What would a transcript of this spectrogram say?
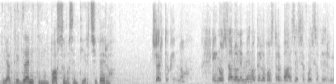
Gli altri Zenith non possono sentirci, vero? Certo che no. E non sanno nemmeno della vostra base, se vuoi saperlo.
